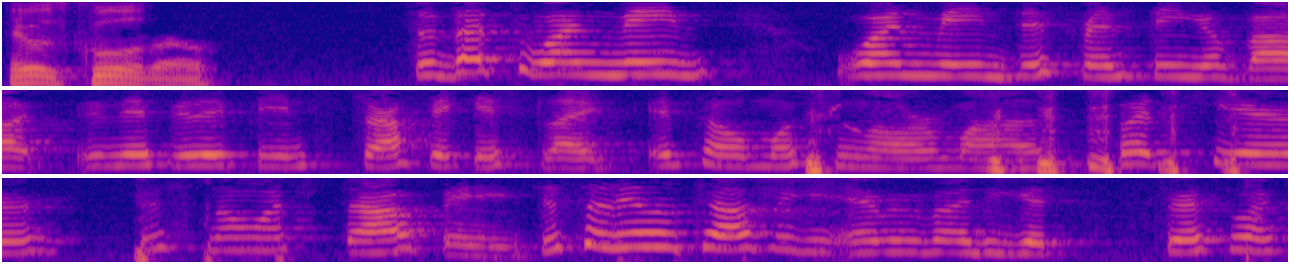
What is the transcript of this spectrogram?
it was cool though. So that's one main one main different thing about in the Philippines traffic is like it's almost normal. but here there's not much traffic. Just a little traffic and everybody gets stressed like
